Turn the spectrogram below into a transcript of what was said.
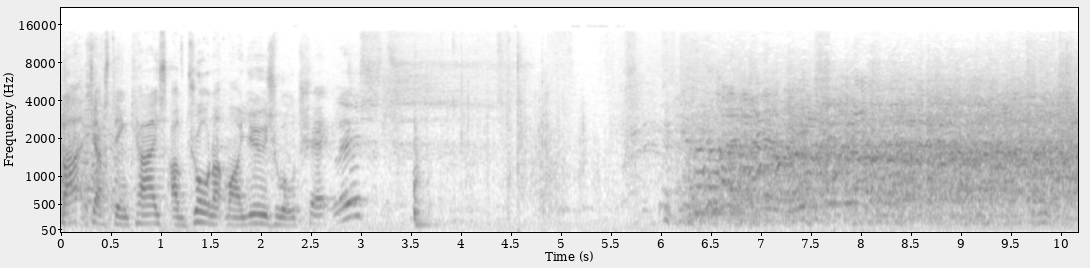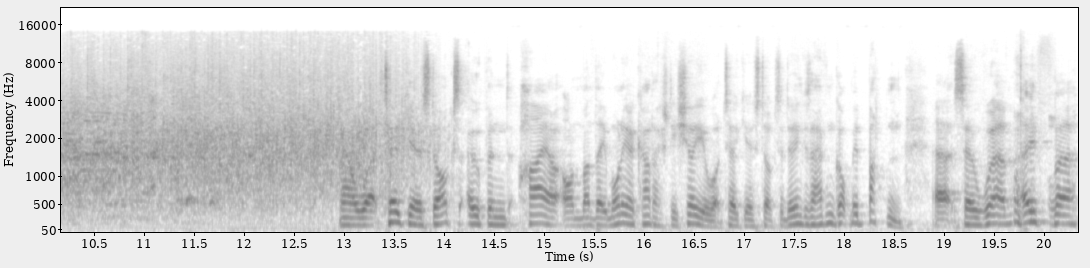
But just in case, I've drawn up my usual checklist. Now, uh, Tokyo stocks opened higher on Monday morning. I can't actually show you what Tokyo stocks are doing because I haven't got my button. Uh, so um, if, uh,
